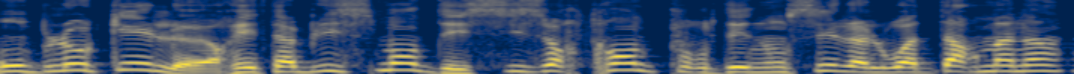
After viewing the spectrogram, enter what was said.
ont bloqué leur établissement dès 6h30 pour dénoncer la loi Darmanin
